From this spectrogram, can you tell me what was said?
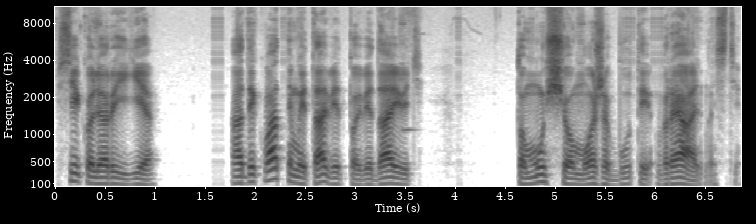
Всі кольори є адекватними та відповідають тому, що може бути в реальності.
